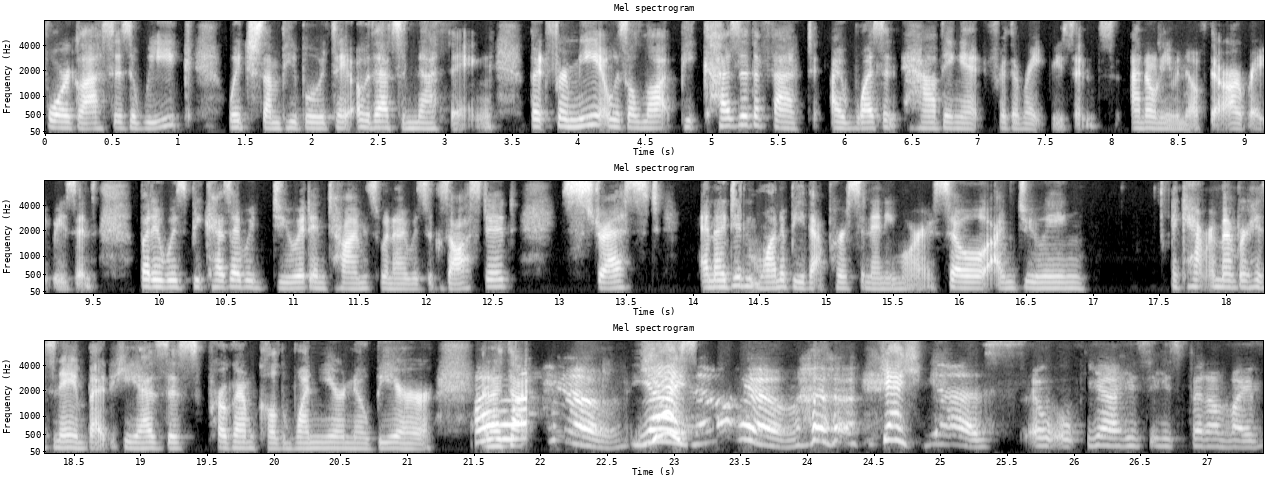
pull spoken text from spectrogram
four glasses a week, which some people would say, oh, that's nothing. But for me, it was a lot because of the fact I wasn't having it for the right reasons. I don't even know if there are right reasons, but it was because I would do it in times when I was exhausted, stressed, and I didn't want to be that person anymore. So I'm doing I can't remember his name, but he has this program called One Year No Beer. And I, I thought him. Yeah, yes. I know him. yeah. Yes. Oh, yeah, he's he's been on my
